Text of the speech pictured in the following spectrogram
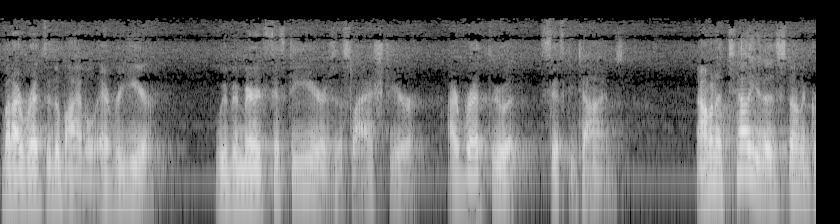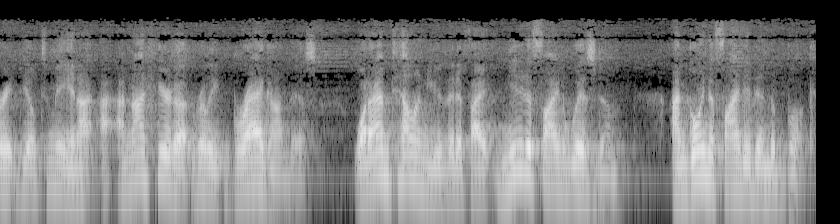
but I read through the Bible every year. We've been married 50 years this last year. I've read through it 50 times. Now, I'm going to tell you that it's done a great deal to me, and I, am not here to really brag on this. What I'm telling you that if I needed to find wisdom, I'm going to find it in the book.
